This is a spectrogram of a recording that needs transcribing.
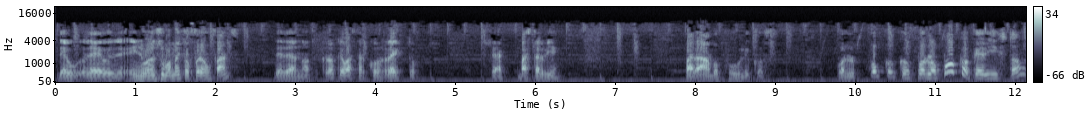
de, de, en su momento fueron fans de Death Note. Creo que va a estar correcto, o sea, va a estar bien. Para ambos públicos. Por lo poco por lo poco que he visto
